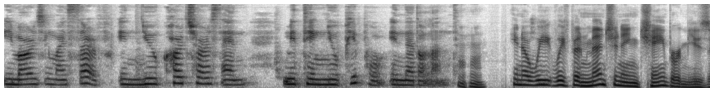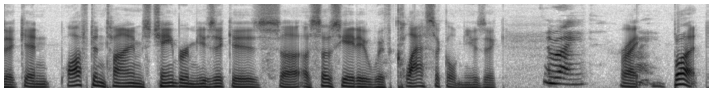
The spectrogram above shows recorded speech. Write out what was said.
immersing myself in new cultures and meeting new people in Netherlands. Mm-hmm. You know, we, we've been mentioning chamber music, and oftentimes chamber music is uh, associated with classical music. Right. Right. Right. But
